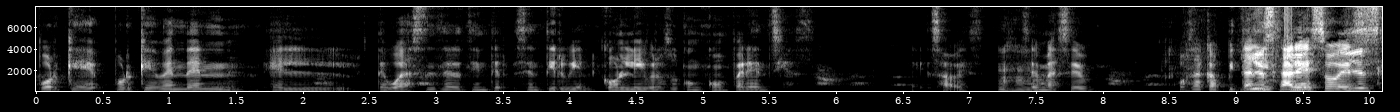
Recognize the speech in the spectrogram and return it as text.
porque porque venden el te voy a hacer sentir bien con libros o con conferencias. ¿Sabes? Se me hace o sea, capitalizar eso es,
